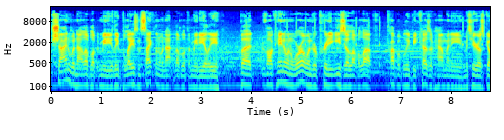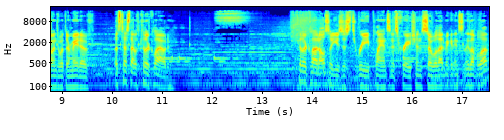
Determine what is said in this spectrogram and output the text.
Shine would not level up immediately, Blaze and Cyclone would not level up immediately, but Volcano and Whirlwind were pretty easy to level up, probably because of how many materials go into what they're made of. Let's test that with Killer Cloud. Killer Cloud also uses three plants in its creation, so will that make it instantly level up?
